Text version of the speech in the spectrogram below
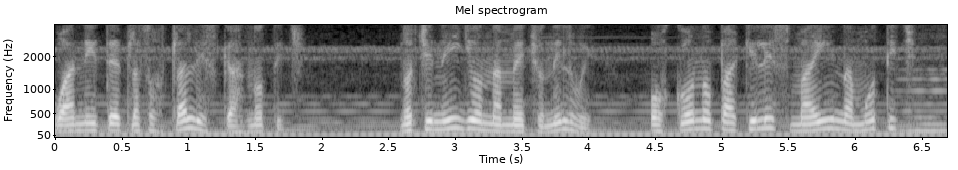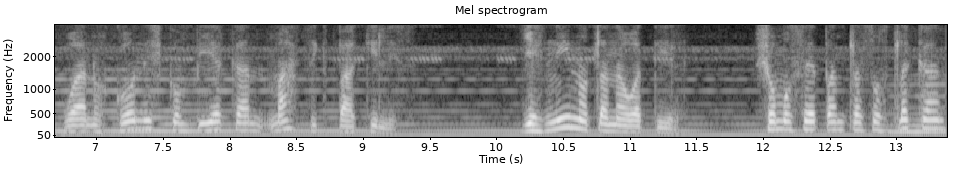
uan nitetlasohtlalis kah notich. Nochi ni yonnamechonilui, ohkon nopakilis mai namotich, uan ohkon ixkonpiakan mahsik pakilis. Yeh ni notlanauatil. Xomosepan tlasohtlakan,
